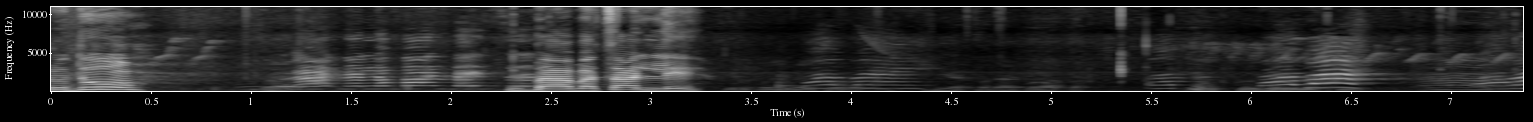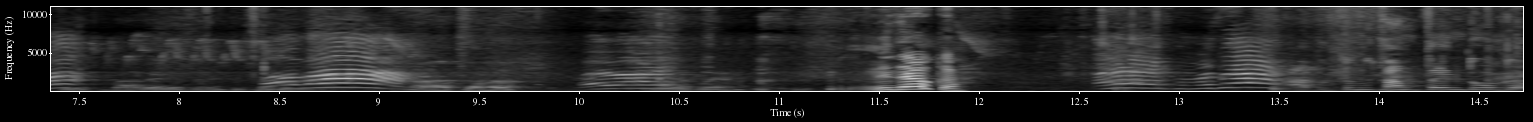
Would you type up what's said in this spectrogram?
ऋदू बाबा चालले. हा. मी जाऊ का? आता तुम्ही थांबताय ना दोघं.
